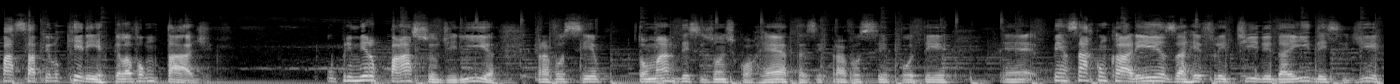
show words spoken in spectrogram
passar pelo querer, pela vontade. O primeiro passo, eu diria, para você tomar decisões corretas e para você poder é, pensar com clareza, refletir e daí decidir,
